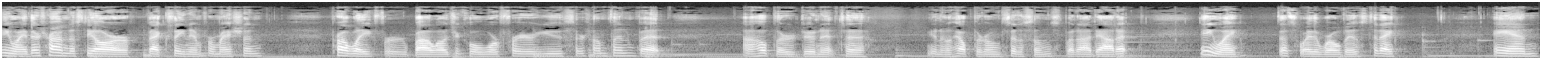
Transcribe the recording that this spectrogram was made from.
anyway, they're trying to steal our vaccine information, probably for biological warfare use or something, but I hope they're doing it to, you know, help their own citizens, but I doubt it. Anyway, that's the way the world is today. And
